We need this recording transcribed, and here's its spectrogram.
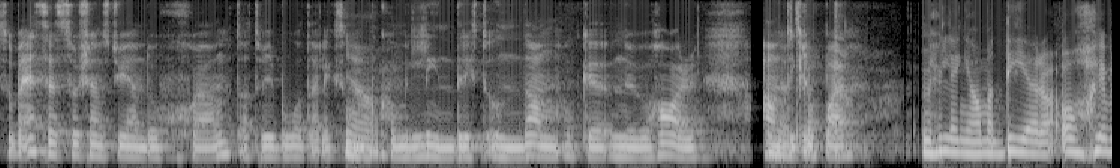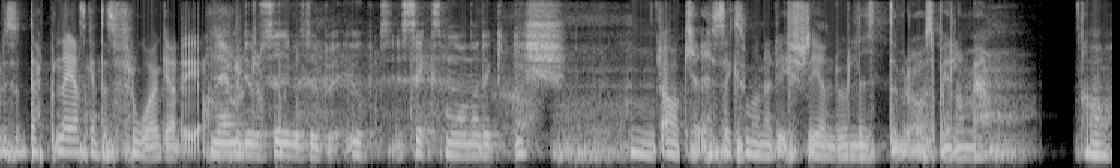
Så på ett sätt så känns det ju ändå skönt att vi båda liksom Ja. kom lindrigt undan och eh, nu har antikroppar. Men hur länge har man det då? Åh, jag blir så deppig. Nej, jag ska inte ens fråga det. Nej men du säger väl typ upp till sex månader ish. Mm, Okej, sex månader ish, det är ändå lite bra att spela med. Ja.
